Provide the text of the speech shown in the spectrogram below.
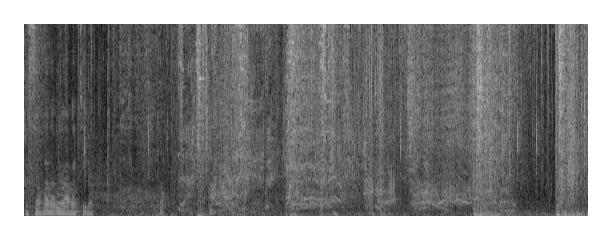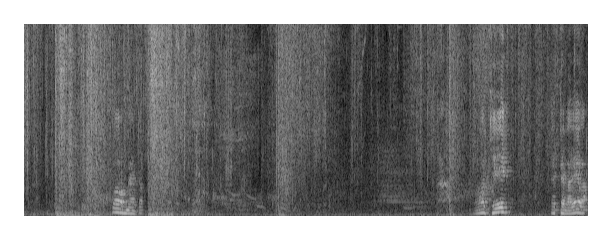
È salvata pure la partita. Oh merda. Altri? E te la leva?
